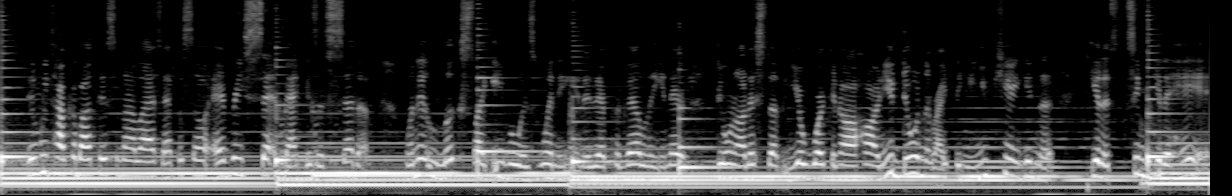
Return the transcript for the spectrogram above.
Didn't we talk about this in our last episode? Every setback is a setup. When it looks like evil is winning and they're prevailing and they're doing all this stuff, and you're working all hard, you're doing the right thing, and you can't get a get a seem to get ahead.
